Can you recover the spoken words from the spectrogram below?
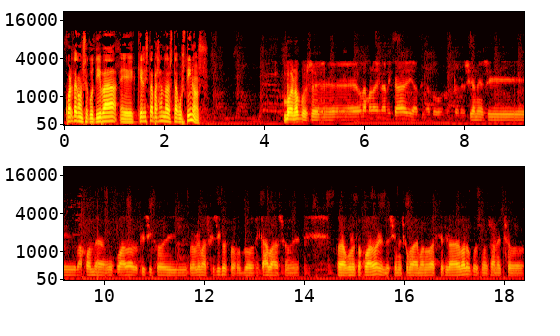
cuarta consecutiva. ¿Qué le está pasando a los Agustinos? Bueno, pues una mala dinámica y al final lesiones y bajón de algún jugador físico y problemas físicos, por ejemplo de Cabas o de, algún otro jugador, y lesiones como la de Manuel Vázquez y la de Álvaro, pues nos han hecho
